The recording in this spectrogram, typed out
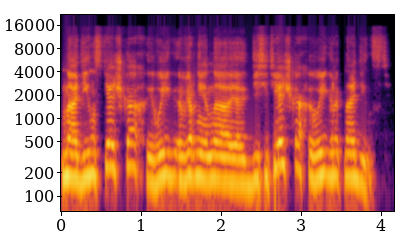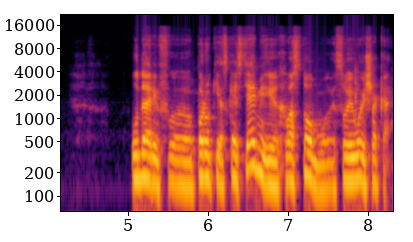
на 11 очках, и вы, вернее, на 10 очках и выиграть на 11, ударив э, по руке с костями хвостом своего ишака.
